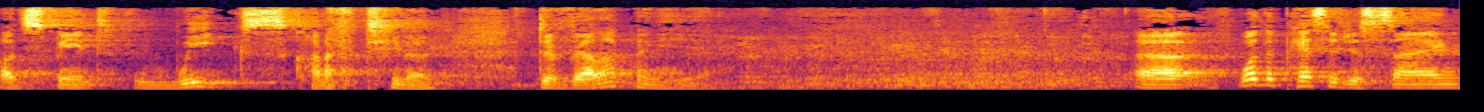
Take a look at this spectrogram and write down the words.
I'd spent weeks kind of, you know, developing here." Uh, what the passage is saying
